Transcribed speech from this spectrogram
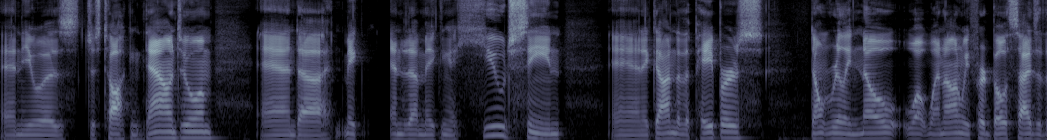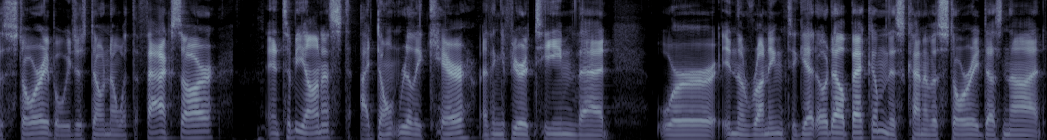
and he was just talking down to him, and uh, make ended up making a huge scene, and it got into the papers. Don't really know what went on. We've heard both sides of the story, but we just don't know what the facts are. And to be honest, I don't really care. I think if you're a team that were in the running to get Odell Beckham, this kind of a story does not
